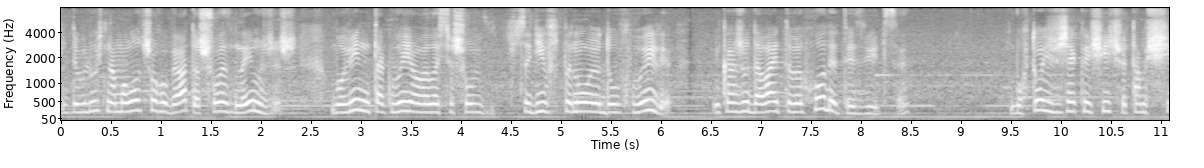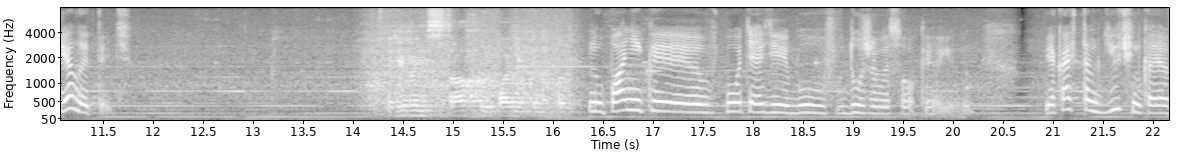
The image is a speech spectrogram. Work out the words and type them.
дивлюсь на молодшого брата, що з ним же ж. Бо він так виявилося, що сидів спиною до хвилі. І кажу, давайте виходити звідси. Бо хтось вже кричить, що там ще летить. Рівень страху і паніки не Ну, паніки в потязі був дуже високий рівень. Якась там дівчинка,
